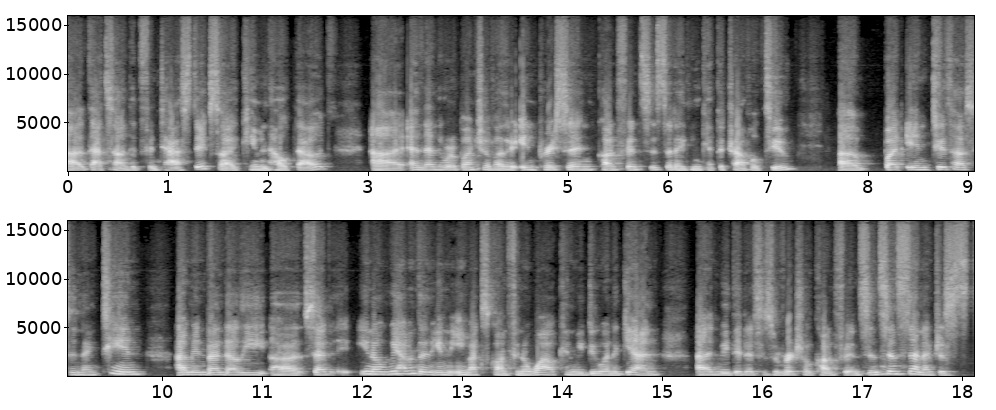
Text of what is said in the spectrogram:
Uh, that sounded fantastic. So I came and helped out. Uh, and then there were a bunch of other in person conferences that I didn't get to travel to. Uh, but in 2019, Amin Bandali uh, said, you know, we haven't done an Emacs Conf in a while. Can we do one again? And we did it as a virtual conference. And since then, I've just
